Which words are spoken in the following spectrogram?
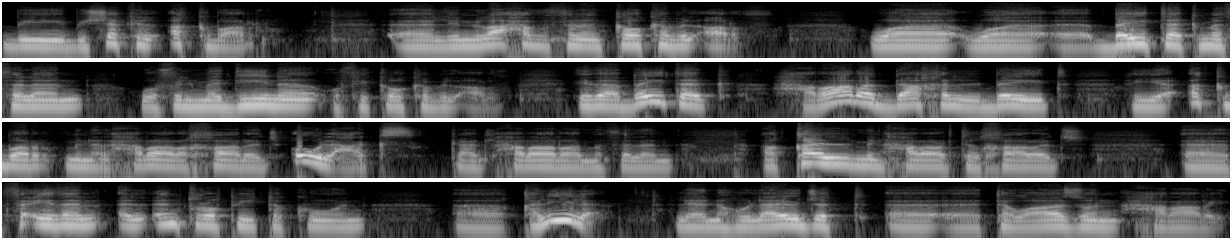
بشكل أكبر لنلاحظ مثلا كوكب الأرض وبيتك مثلا وفي المدينة وفي كوكب الأرض. إذا بيتك حرارة داخل البيت هي أكبر من الحرارة خارج أو العكس، كانت الحرارة مثلا أقل من حرارة الخارج آه، فاذا الأنتروبي تكون آه، قليلة لأنه لا يوجد آه، توازن حراري.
